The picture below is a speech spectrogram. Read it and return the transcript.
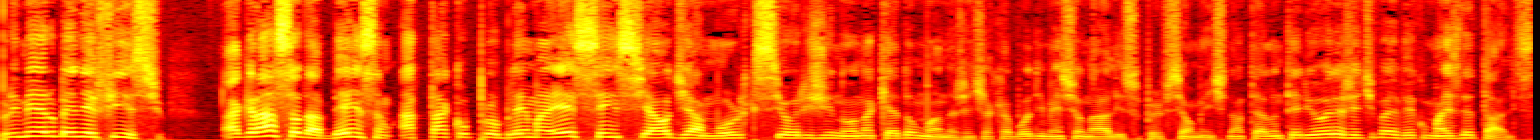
Primeiro benefício: a graça da bênção ataca o problema essencial de amor que se originou na queda humana. A gente acabou de mencionar ali superficialmente na tela anterior e a gente vai ver com mais detalhes.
